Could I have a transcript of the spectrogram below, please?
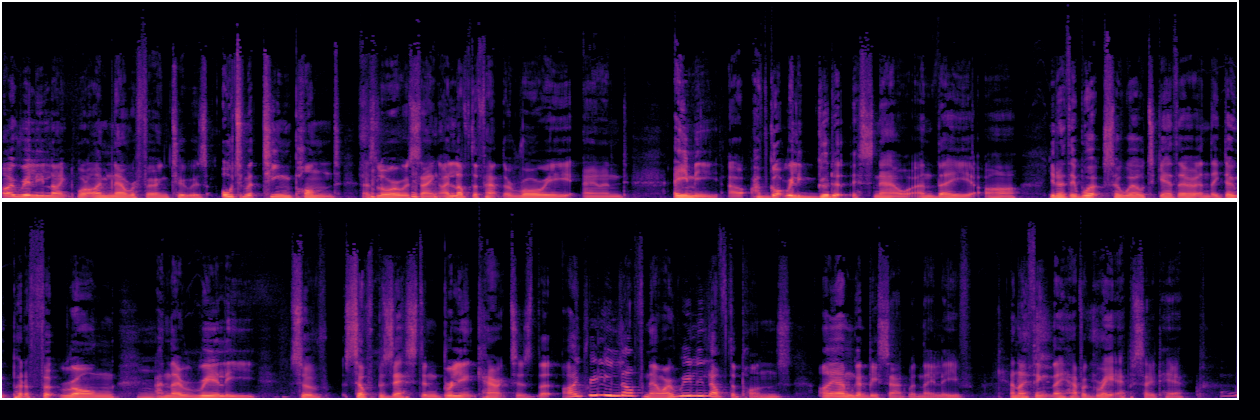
I really liked what I'm now referring to as Ultimate Team Pond, as Laura was saying. I love the fact that Rory and Amy uh, have got really good at this now, and they are, you know, they work so well together, and they don't put a foot wrong, mm. and they're really sort of self-possessed and brilliant characters that I really love now. I really love the Ponds. I am going to be sad when they leave, and I think they have a great episode here.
